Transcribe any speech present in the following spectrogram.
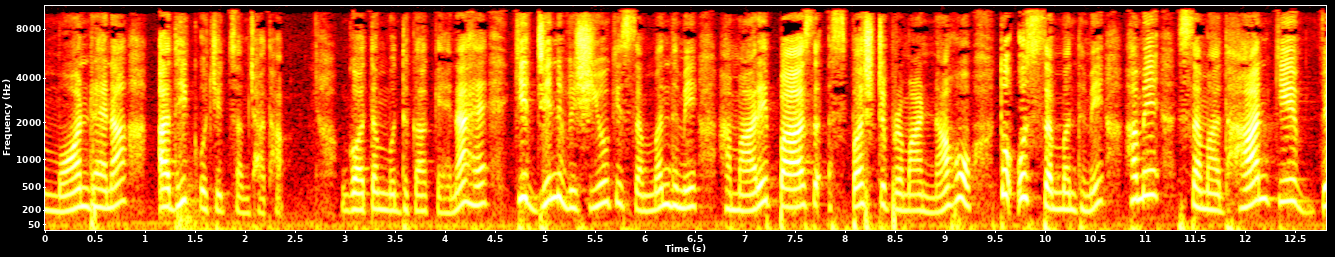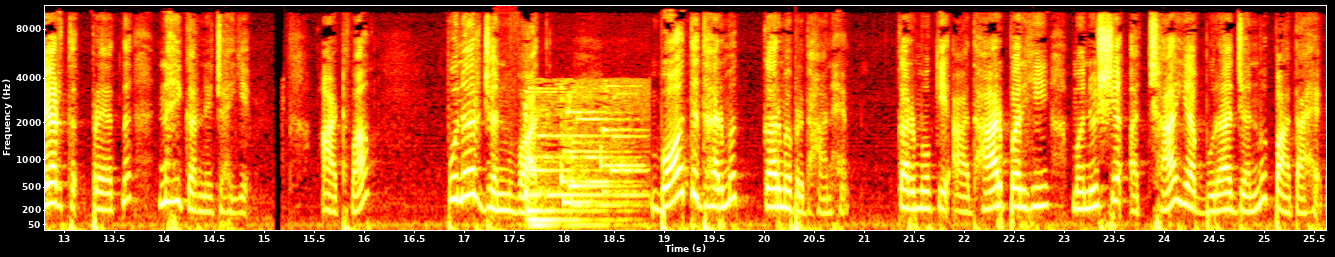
मौन रहना अधिक उचित समझा था। गौतम बुद्ध का कहना है कि जिन विषयों के संबंध में हमारे पास स्पष्ट प्रमाण न हो तो उस संबंध में हमें समाधान के व्यर्थ प्रयत्न नहीं करने चाहिए। आठवां, पुनर्जन्मवाद। बौद्ध धर्म कर्म प्रधान है। कर्मों के आधार पर ही मनुष्य अच्छा या बुरा जन्म पाता है।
